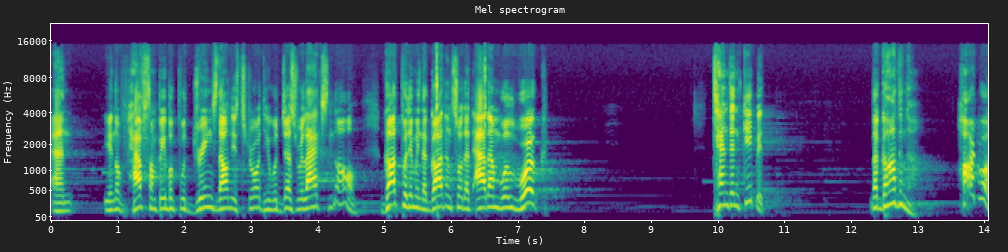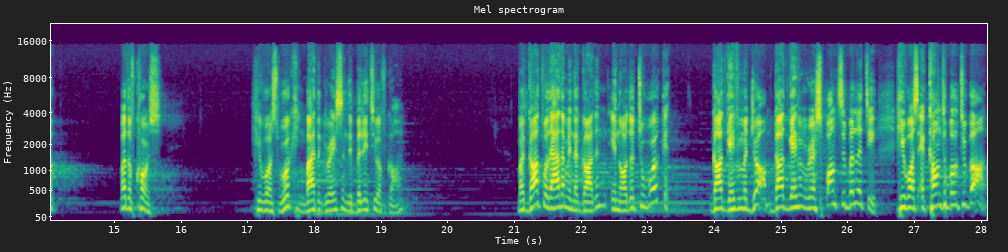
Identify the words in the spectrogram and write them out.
and you know, have some people put drinks down his throat, he would just relax. No. God put him in the garden so that Adam will work. Tend and keep it. The gardener. Hard work. But of course, he was working by the grace and the ability of God. But God put Adam in the garden in order to work it. God gave him a job. God gave him responsibility. He was accountable to God.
